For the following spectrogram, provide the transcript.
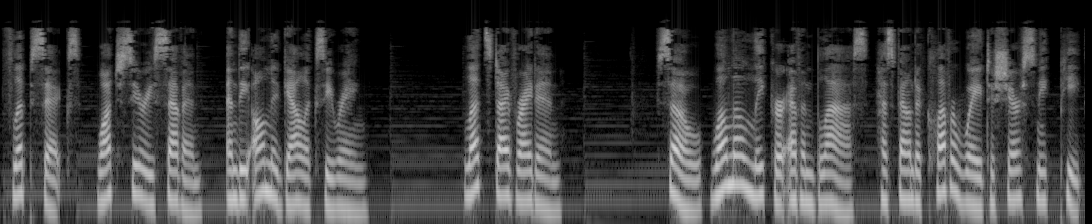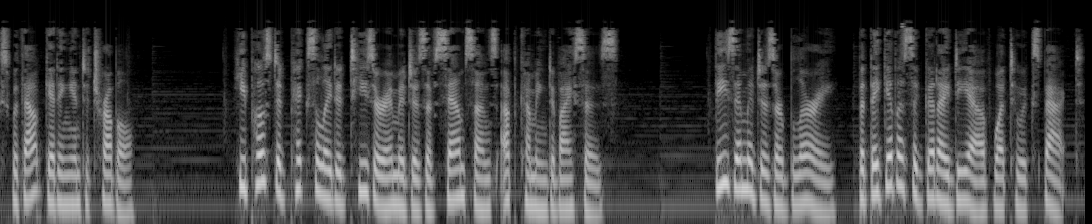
Flip 6, Watch Series 7, and the all-new Galaxy Ring. Let's dive right in. So, well-known leaker Evan Blass has found a clever way to share sneak peeks without getting into trouble. He posted pixelated teaser images of Samsung's upcoming devices. These images are blurry, but they give us a good idea of what to expect.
